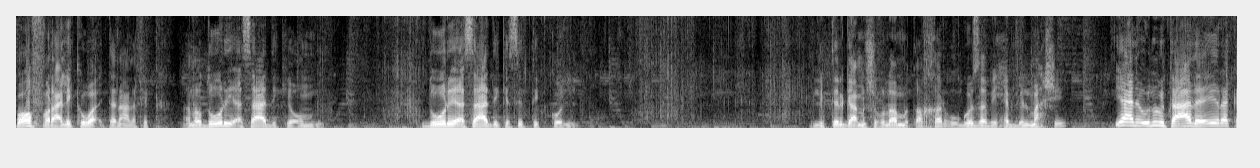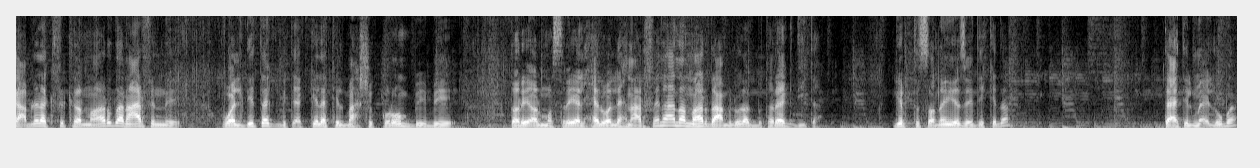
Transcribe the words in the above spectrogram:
بوفر عليك وقت أنا على فكرة. أنا دوري أساعدك يا أمي. دوري أساعدك يا ست الكل. اللي بترجع من شغلها متأخر وجوزها بيحب المحشي. يعني قولوا له تعالى إيه راكب عاملة لك فكرة النهارده. أنا عارف إن والدتك بتأكلك المحشي الكرنب بالطريقة المصرية الحلوة اللي إحنا عارفينها. أنا النهارده عامله لك بطريقة جديدة. جبت صينية زي دي كده بتاعت المقلوبة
